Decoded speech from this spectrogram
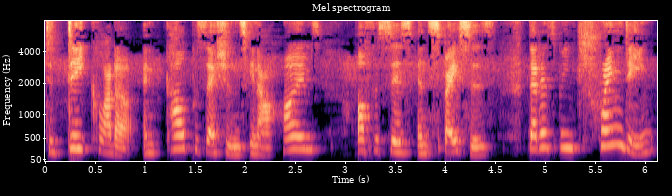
to declutter and cull possessions in our homes, offices, and spaces that has been trending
